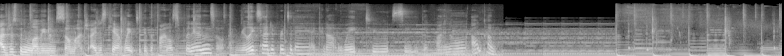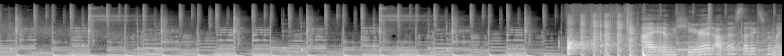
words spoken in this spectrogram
I've just been loving them so much. I just can't wait to get the finals put in. So I'm really excited for today. I cannot wait to see the final outcome. I am here at Apa Aesthetics for my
